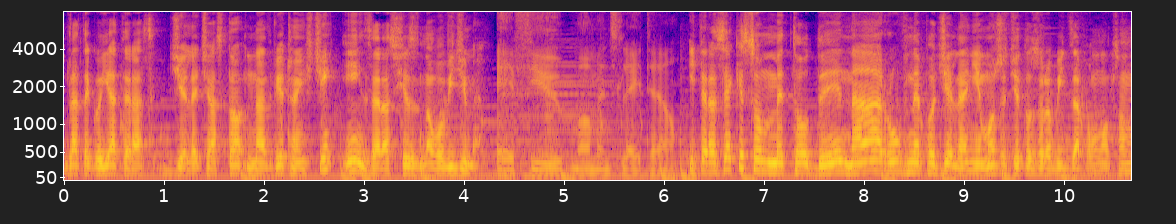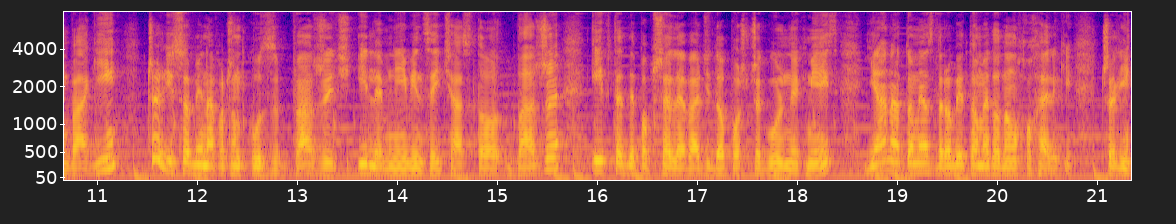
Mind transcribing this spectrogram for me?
Dlatego ja teraz dzielę ciasto na dwie części i zaraz się znowu widzimy. A few moments later. I teraz jakie są metody na równe podzielenie? Możecie to zrobić za pomocą wagi, czyli sobie na początku zważyć ile mniej więcej ciasto waży i wtedy poprzelewać do poszczególnych miejsc. Ja natomiast robię to metodą chochelki, czyli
